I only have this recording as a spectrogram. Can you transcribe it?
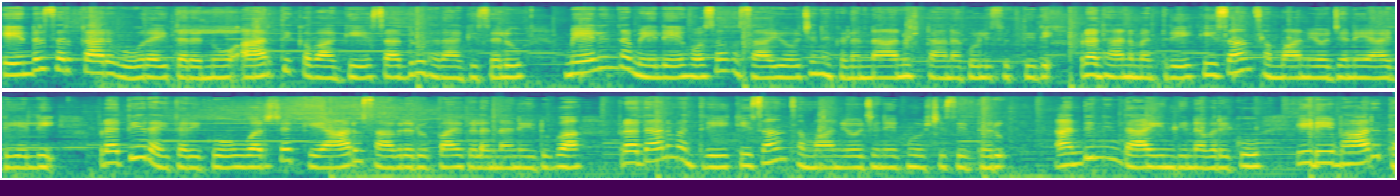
ಕೇಂದ್ರ ಸರ್ಕಾರವು ರೈತರನ್ನು ಆರ್ಥಿಕವಾಗಿ ಸದೃಢರಾಗಿಸಲು ಮೇಲಿಂದ ಮೇಲೆ ಹೊಸ ಹೊಸ ಯೋಜನೆಗಳನ್ನು ಅನುಷ್ಠಾನಗೊಳಿಸುತ್ತಿದೆ. ಪ್ರಧಾನಮಂತ್ರಿ ಕಿಸಾನ್ ಸಮ್ಮಾನ್ ಯೋಜನೆಯ ಅಡಿಯಲ್ಲಿ ಪ್ರತಿ ರೈತರಿಗೂ ವರ್ಷಕ್ಕೆ ಆರು ಸಾವಿರ ರೂಪಾಯಿಗಳನ್ನು ನೀಡುವ ಪ್ರಧಾನಮಂತ್ರಿ ಕಿಸಾನ್ ಸಮ್ಮಾನ್ ಯೋಜನೆ ಘೋಷಿಸಿದ್ದರು. ಅಂದಿನಿಂದ ಇಂದಿನವರೆಗೂ ಇಡೀ ಭಾರತ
